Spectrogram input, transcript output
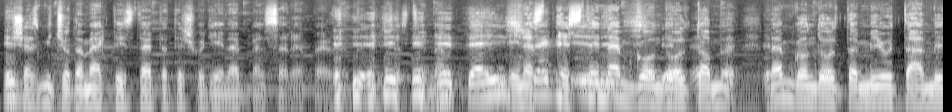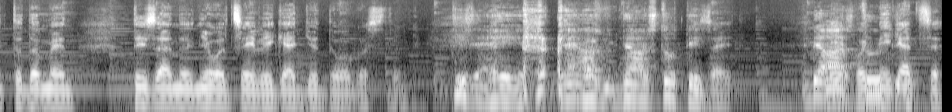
És ez micsoda megtiszteltetés, hogy én ebben szerepeltem. És ezt én nem, Te is, én ezt, ezt én nem gondoltam, nem gondoltam miután, mit tudom én, 18 évig együtt dolgoztunk. 17, de az, de az tuti. 17. De Még, az hogy, még egyszer,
